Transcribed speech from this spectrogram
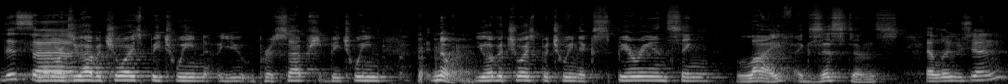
this in other words, uh, you have a choice between you perception between no, you have a choice between experiencing life, existence, illusion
